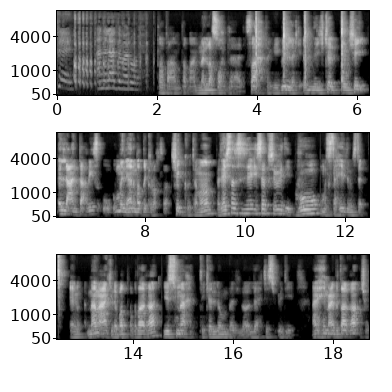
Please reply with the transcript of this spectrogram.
خير. أنا لازم أروح. طبعا طبعا. من لا صحبة هذه؟ صاحبك يقول لك إن الكلب أو شيء إلا عن تعريس ومني أنا بعطيك رخصة. شقه تمام؟ بعدين إيش صار يحسب سعودي؟ هو مستحيل مستحيل يعني ما معاه كذا بط- بطاقة يسمح التكلم باللهجة السعودية. أنا الحين معي بطاقة شوف.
